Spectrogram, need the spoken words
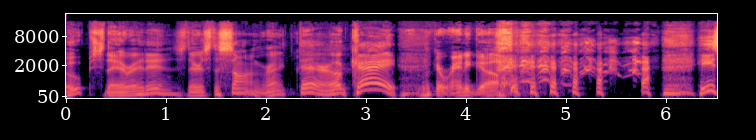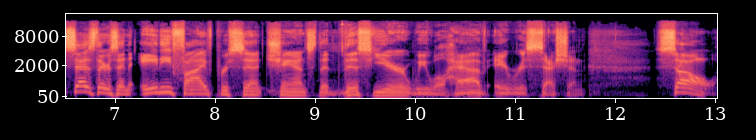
Oops, there it is. There's the song right there. Okay. Look at Randy go. he says there's an 85% chance that this year we will have a recession. So,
